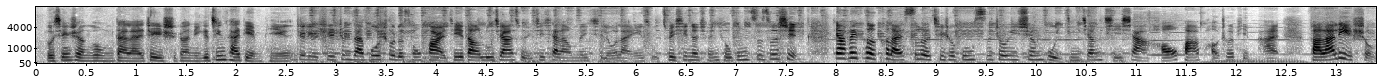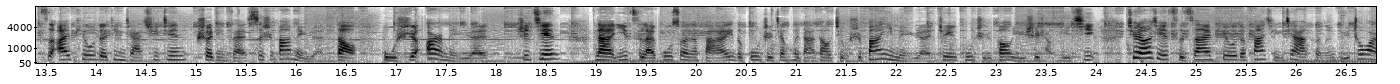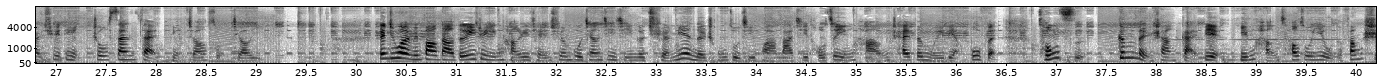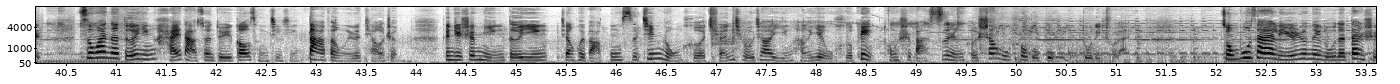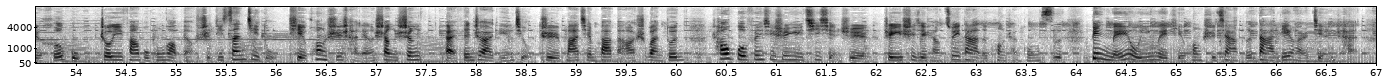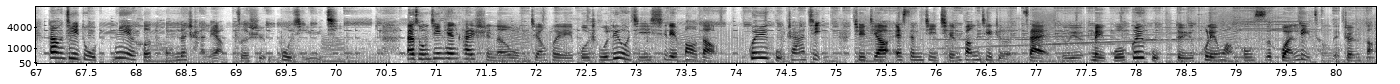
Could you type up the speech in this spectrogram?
罗先生给我们带来这一时段的一个精彩点评。这里是正在播出的《从华尔街到陆家嘴》，接下来我们一起浏览一组最新的全球公司资讯。亚菲特克莱斯勒汽车公司周一宣布，已经将旗下豪华跑车品牌法拉利首次 IPO 的定价区间设定在四十八美元到五十二美元之间。那以此来估算呢，法拉利的估值将会达到九十八亿美元，这一估值高于市场预期。据了解，此次 IPO 的发行价可能于周二确定，周三在纽交所交易。根据外媒报道，德意志银行日前宣布将进行一个全面的重组计划，把其投资银行拆分为两部分，从此根本上改变银行操作业务的方式。此外呢，德银还打算对于高层进行大范围的调整。根据声明，德银将会把公司金融和全球交易银行业务合并，同时把私人和商务客户部独立出来。总部在里约热内卢的淡水河谷周一发布公告表示，第三季度铁矿石产量上升百分之二点九至八千八百二十万吨，超过分析师预期，显示这一世界上最大的矿产公司并没有因为铁矿石价格大跌而减产。当季度镍和铜的产量则是不及预期。那从今天开始呢，我们将会播出六集系列报道《硅谷札记》，聚焦 SMG 前方记者在纽约美国硅谷对于互联网公司管理层的专访。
